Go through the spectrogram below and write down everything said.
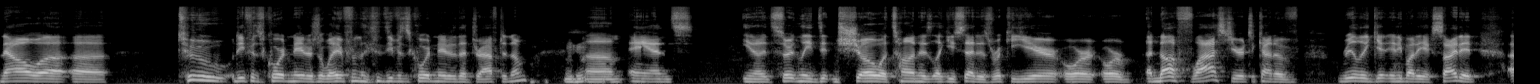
now uh, uh, two defense coordinators away from the defense coordinator that drafted him, Mhm. um, and you know it certainly didn't show a ton. His like you said, his rookie year or or enough last year to kind of really get anybody excited. Uh,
